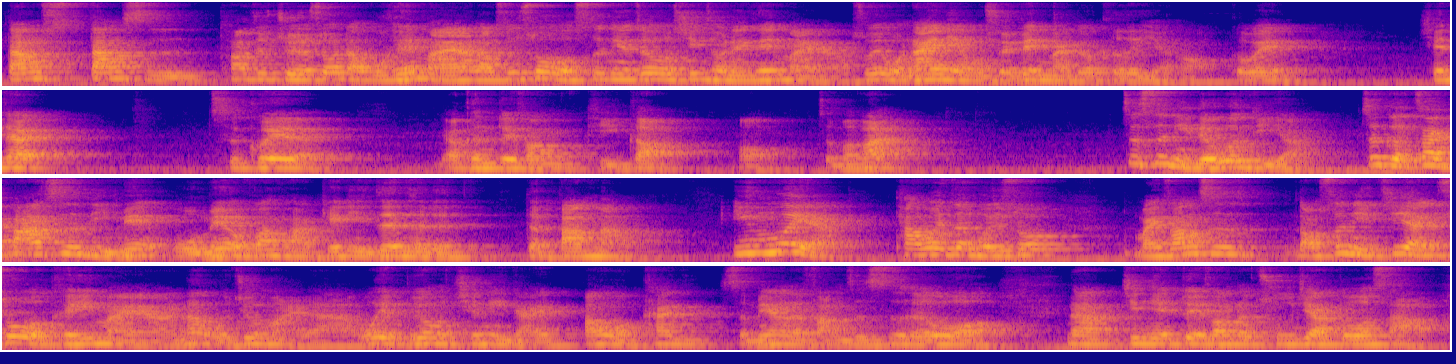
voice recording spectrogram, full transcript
当当时他就觉得说呢，我可以买啊，老师说我四年之后新手年可以买啊，所以我那一年我随便买都可以啊哈。各位，现在吃亏了。要跟对方提告哦，怎么办？这是你的问题啊！这个在八字里面我没有办法给你任何的的帮忙，因为啊，他会认为说买房子，老师你既然说我可以买啊，那我就买了，我也不用请你来帮我看什么样的房子适合我。那今天对方的出价多少？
